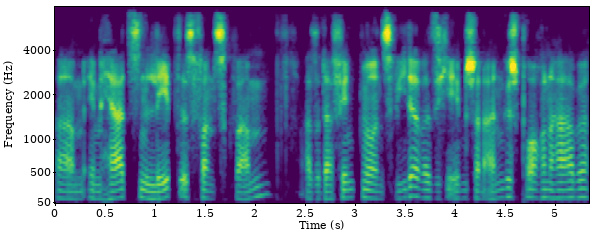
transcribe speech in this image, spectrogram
Ähm, Im Herzen lebt es von Scrum. Also da finden wir uns wieder, was ich eben schon angesprochen habe.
